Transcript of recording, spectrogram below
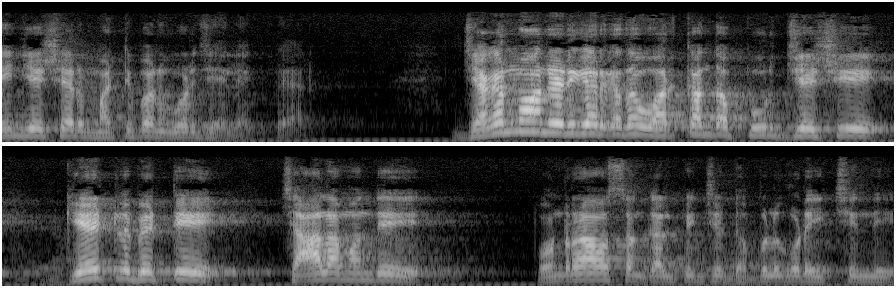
ఏం చేశారు? మట్టి పని కూడా చేయలేకపోయారు. జగన్మోహన్ రెడ్డి గారు కదా వర్క్ అంతా పూర్తి చేసి గేట్లు పెట్టి చాలామంది పునరావాసం కల్పించి డబ్బులు కూడా ఇచ్చింది.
